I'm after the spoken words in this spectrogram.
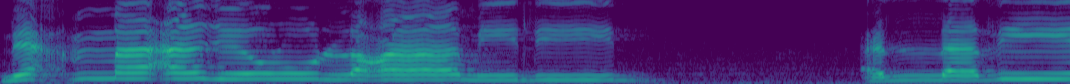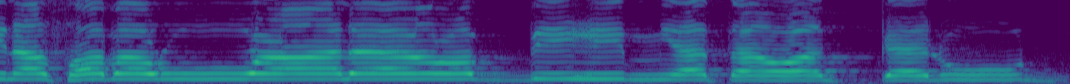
نعم أجر العاملين الذين صبروا وعلى ربهم يتوكلون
